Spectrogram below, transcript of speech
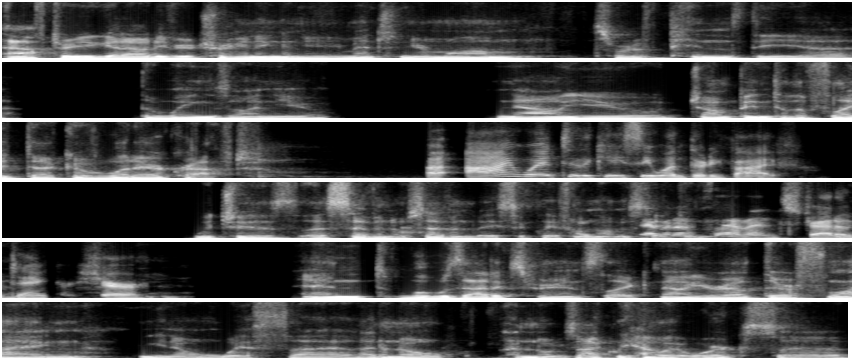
after you get out of your training and you mentioned your mom sort of pins the uh, the wings on you. Now you jump into the flight deck of what aircraft? Uh, I went to the KC 135. Which is a 707, basically, if I'm not mistaken. 707, Stratotanker, sure. And what was that experience like? Now you're out there flying, you know, with uh, I don't know, I don't know exactly how it works uh,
